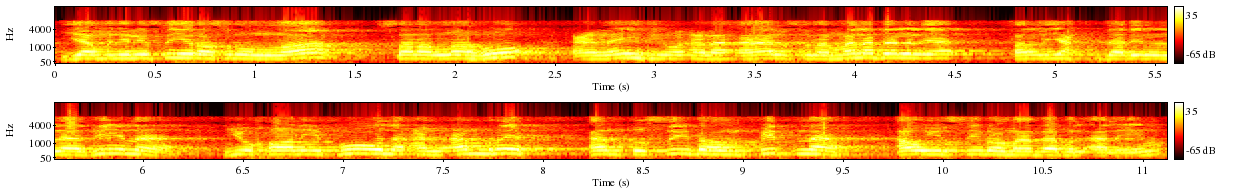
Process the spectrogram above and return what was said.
yang menyelisih Rasulullah sallallahu alaihi wa ala alihi Mana dalilnya? Falyahdharil ladzina yukhalifuna an amrih an tusibahum fitnah aw yusibahum adzabun alim.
